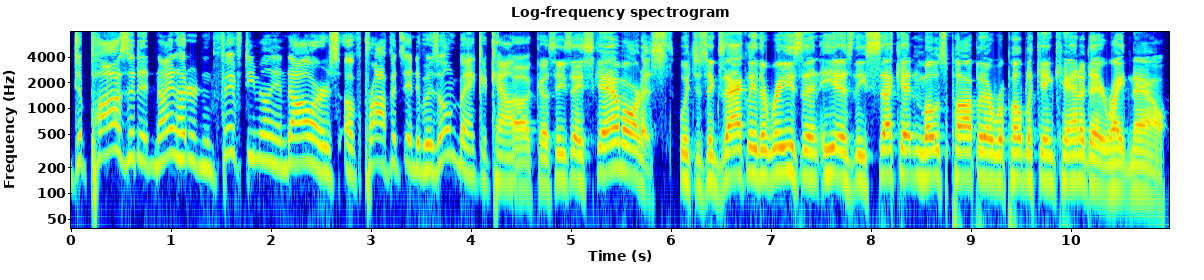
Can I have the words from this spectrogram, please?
deposited $950 million of profits into his own bank account. Because uh, he's a scam artist, which is exactly the reason he is the second most popular Republican candidate right now.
